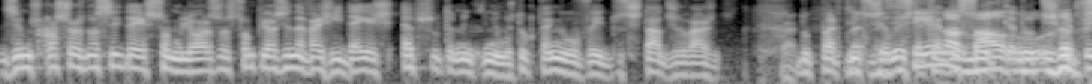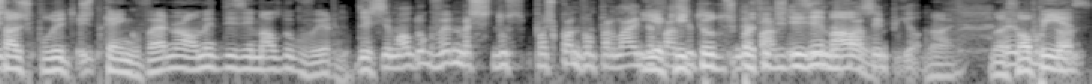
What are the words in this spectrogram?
dizermos quais são as nossas ideias, são melhores ou são piores. Ainda vejo ideias absolutamente nenhumas do que tenho ouvido dos Estados Gerais claro. do Partido mas, Socialista. Mas isso é, é normal. Saúde, é os adversários políticos de quem governa normalmente dizem mal do governo. Dizem mal do governo, mas depois quando vão para lá ainda e aqui fazem, todos os partidos dizem mal. Fazem pior. Não é, não é só portanto, o PS.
